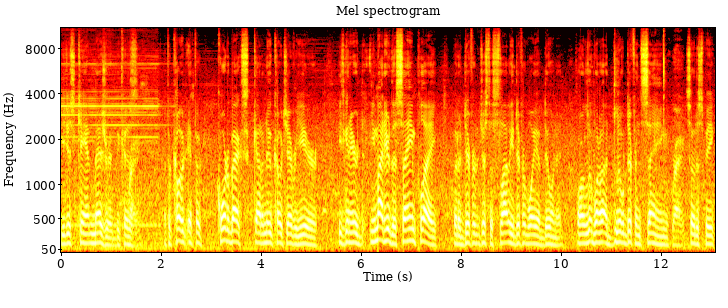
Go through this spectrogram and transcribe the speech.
you just can't measure it because right. if a coach if a quarterback's got a new coach every year, he's going to hear you might hear the same play but a different, just a slightly different way of doing it, or a little, a little different saying, right. so to speak.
